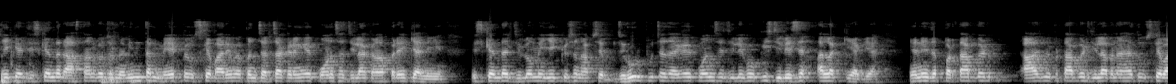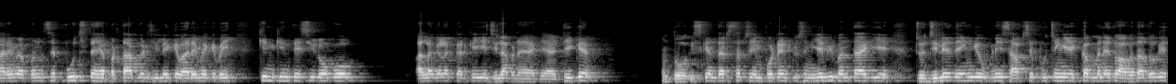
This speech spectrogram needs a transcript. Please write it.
ठीक है? जिसके अंदर राजस्थान का जो नवीनतम मैप है, उसके बारे में अपन चर्चा करेंगे कौन सा जिला कहाँ पर है, क्या नहीं है। इसके अंदर जिलों में ये क्वेश्चन आपसे ज़रूर पूछा जाएगा, कौन से ज़िले को किस ज़िले से अलग किया गया। यानी जब प्रतापगढ़, आज भी प्रतापगढ़ जिला बना है तो उसके बारे में अपन से पूछते हैं प्रतापगढ़ ज़िले के बारे में कि भाई किन किन तहसीलों को अलग अलग करके ये जिला बनाया गया है, ठीक है? तो इसके अंदर सबसे इंपॉर्टेंट क्वेश्चन ये भी बनता है कि जो ज़िले देंगे उगनीस आपसे पूछेंगे, ये कब बने तो आप बता दोगे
